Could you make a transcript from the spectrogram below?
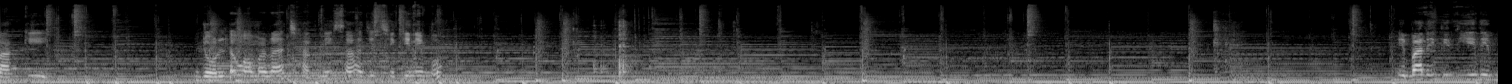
বাকি জলটাও আমরা ছাঁকনির সাহায্যে ছেঁকে নেব। এবার এতে দিয়ে দেব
